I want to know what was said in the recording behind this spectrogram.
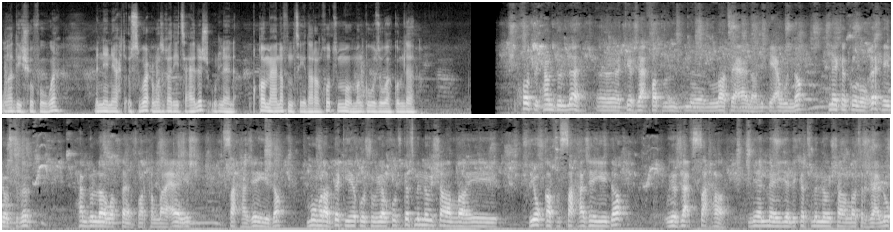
وغادي نشوفوه من هنا واحد أسبوع واش غادي يتعالج ولا لا. بقاو معنا في انتظار الخوت. المهم نقوزوهكم دابا. خوت الحمد لله آه كيرجع فضل الله تعالى اللي كيعاوننا. حنا كنكونوا غير حيله وسبب الحمد لله هو الطير تبارك الله عايش. صحة جيدة. المهم راه بدا كياكل شوية الخوت. كنتمنوا إن شاء الله يوقف في الصحة جيدة ويرجع في الصحة. لأن هي اللي كنتمنوا إن شاء الله ترجع له.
